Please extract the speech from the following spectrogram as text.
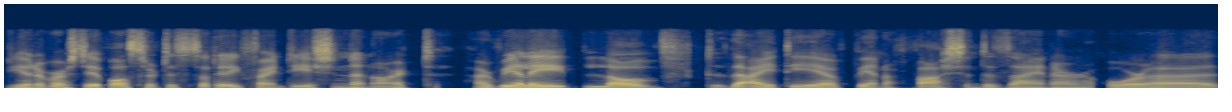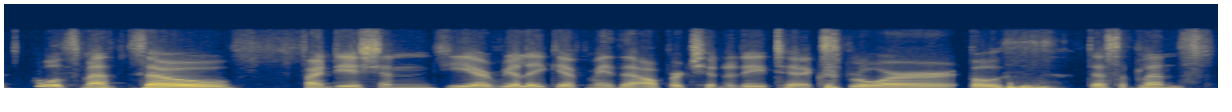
University of Ulster to study foundation in art. I really loved the idea of being a fashion designer or a goldsmith. So foundation year really gave me the opportunity to explore both disciplines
